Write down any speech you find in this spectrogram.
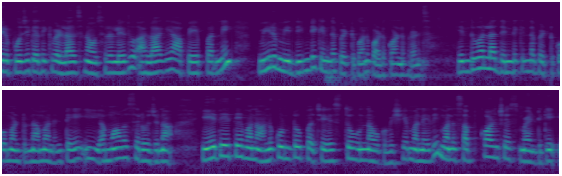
మీరు పూజ గదికి వెళ్ళాల్సిన అవసరం లేదు. అలాగే ఆ పేపర్ని మీరు మీ దిండి కింద పెట్టుకొని పడుకోండి ఫ్రెండ్స్. ఎందువల్ల దిండి కింద పెట్టుకోమంటున్నామనంటే ఈ అమావాస్య రోజున ఏదైతే మనం అనుకుంటూ చేస్తూ ఉన్న ఒక విషయం అనేది మన సబ్ కాన్షియస్ మైండ్కి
